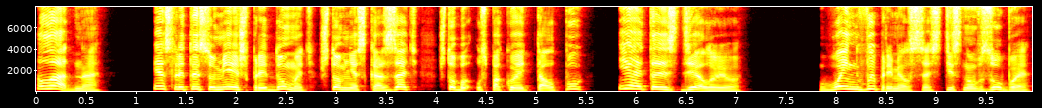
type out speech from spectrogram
«Ладно, если ты сумеешь придумать, что мне сказать, чтобы успокоить толпу, я это сделаю». Уэйн выпрямился, стиснув зубы.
